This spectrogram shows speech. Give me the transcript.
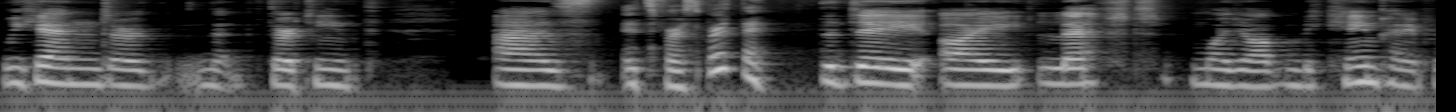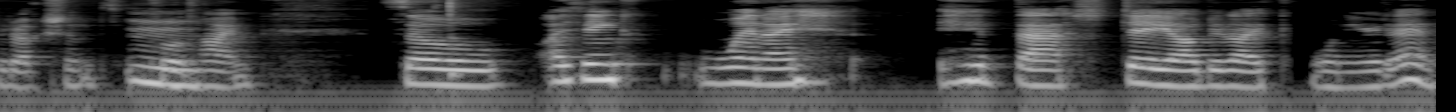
weekend or the thirteenth as It's first birthday. the day I left my job and became Penny Productions mm. full time. So I think when I hit that day, I'll be like, one year down.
